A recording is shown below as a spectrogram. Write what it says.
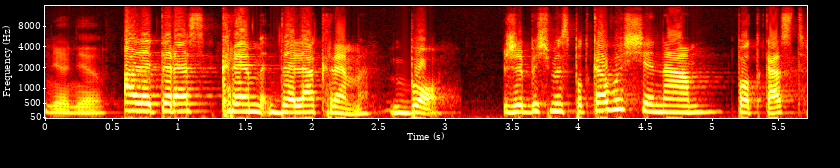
Nie, nie. Ale teraz creme de la creme, bo żebyśmy spotkały się na podcast.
